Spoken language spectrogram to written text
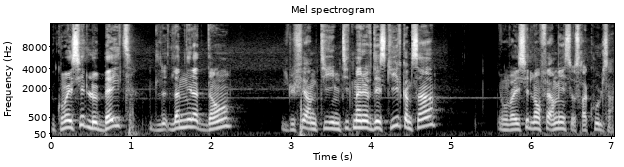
Donc on va essayer de le bait, de l'amener là-dedans, de lui faire une petite manœuvre d'esquive comme ça. Et on va essayer de l'enfermer, ce sera cool ça.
